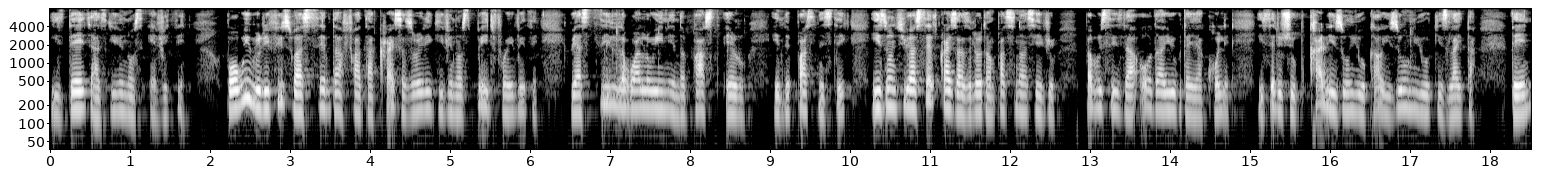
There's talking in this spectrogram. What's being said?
his death has given us everything. But we will refuse to accept that fact that Christ has already given us, paid for everything. We are still wallowing in the past error, in the past mistake. It's until you accept Christ as the Lord and personal Savior. Bible says that all that yoke that you are calling, He said you should carry His own yoke. His own yoke is lighter. Then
